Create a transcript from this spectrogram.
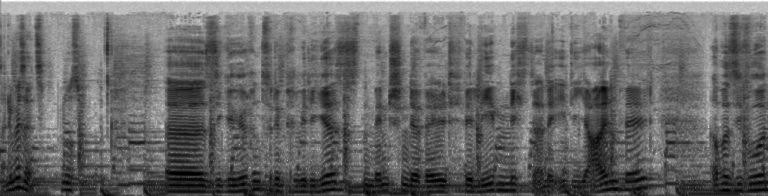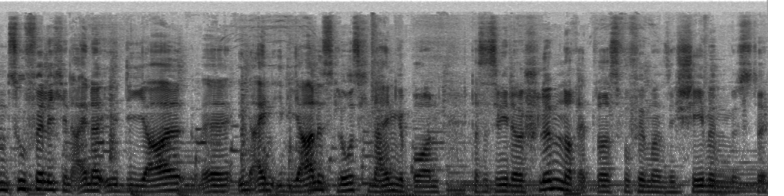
Dann übersetzt. Los. Äh, sie gehören zu den privilegiertesten Menschen der Welt. Wir leben nicht in einer idealen Welt, aber sie wurden zufällig in, einer Ideal, äh, in ein ideales Los hineingeboren. Das ist weder schlimm noch etwas, wofür man sich schämen müsste.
